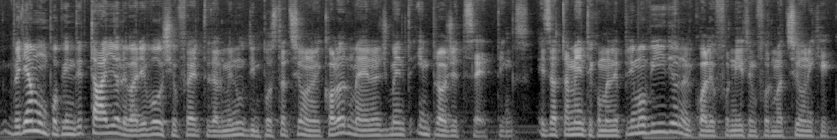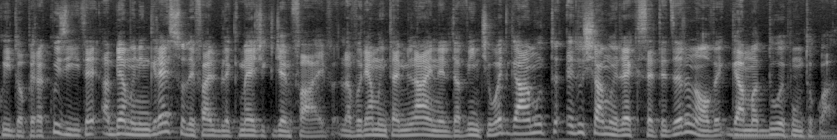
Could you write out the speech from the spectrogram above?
vediamo un po' più in dettaglio le varie voci offerte dal menu di impostazione del Color Management in Project Settings. Esattamente come nel primo video, nel quale ho fornito informazioni che qui do per acquisite, abbiamo in ingresso dei file Blackmagic Gen 5, lavoriamo in timeline nel DaVinci White Gamut ed usciamo in Rec 709 Gamma 2.4.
